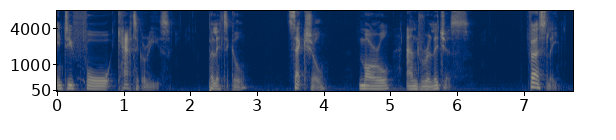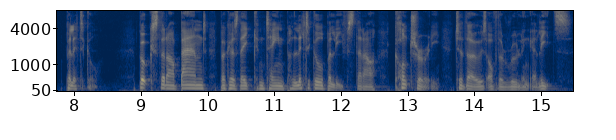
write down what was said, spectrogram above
into four categories political, sexual, moral, and religious. Firstly, political. Books that are banned because they contain political beliefs that are contrary to those of the ruling elites.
